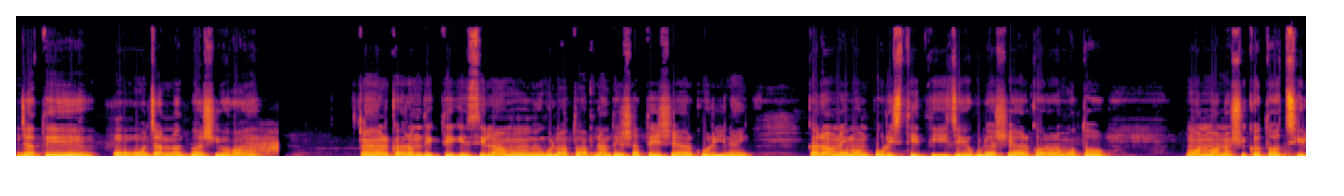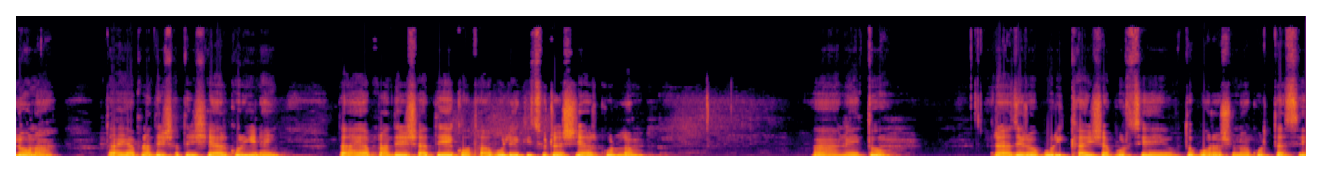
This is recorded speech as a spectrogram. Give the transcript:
যাতে ও জান্নাতবাসী হয়। আর কারণ দেখতে গেছিলাম, এগুলো তো আপনাদের সাথে শেয়ার করি নাই। কারণ এমন পরিস্থিতি যে এগুলো শেয়ার করার মতো মন মানসিকতা ছিল না, তাই আপনাদের সাথে শেয়ার করি নাই। তাই আপনাদের সাথে কথা বলে কিছুটা শেয়ার করলাম। এই তো, রাজেরও পরীক্ষা এসে পড়ছে তো পড়াশোনা করতেছে।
